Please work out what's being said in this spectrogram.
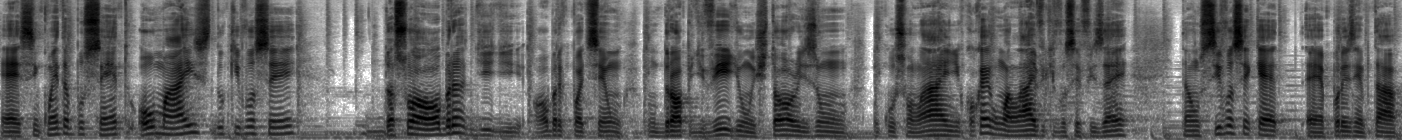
é 50% ou mais do que você da sua obra de, de, obra que pode ser um, um drop de vídeo, um stories, um, um curso online, qualquer uma live que você fizer. Então, se você quer, é, por exemplo, tá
